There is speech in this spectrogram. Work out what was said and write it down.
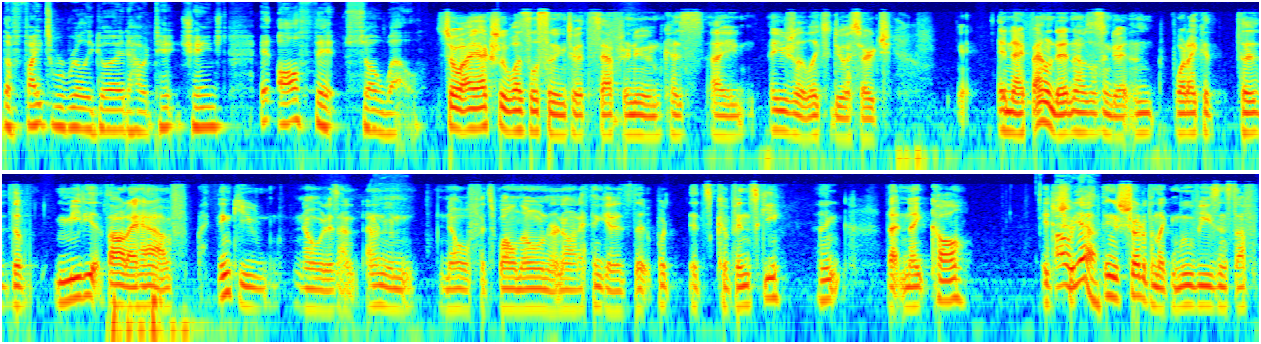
the fights were really good. How it ta changed, it all fit so well. So I actually was listening to it this afternoon because I I usually like to do a search, and I found it and I was listening to it and what I could the the immediate thought I have I think you know it is I, I don't even know if it's well known or not I think it is that what it's Kavinsky I think that night call. It Oh, sho- yeah. I think it showed up in like movies and stuff.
